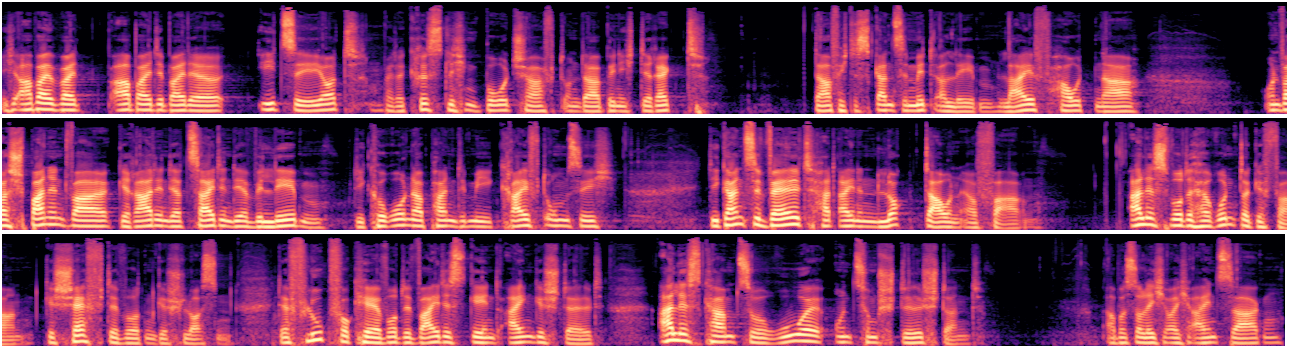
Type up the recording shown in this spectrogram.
Ich arbeite bei, arbeite bei der ICJ, bei der christlichen Botschaft, und da bin ich direkt, darf ich das Ganze miterleben, live, hautnah. Und was spannend war, gerade in der Zeit, in der wir leben, die Corona-Pandemie greift um sich, die ganze Welt hat einen Lockdown erfahren. Alles wurde heruntergefahren, Geschäfte wurden geschlossen, der Flugverkehr wurde weitestgehend eingestellt, alles kam zur Ruhe und zum Stillstand. Aber soll ich euch eins sagen?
